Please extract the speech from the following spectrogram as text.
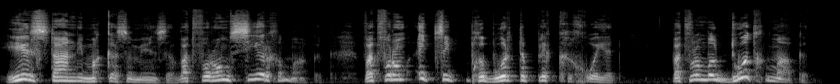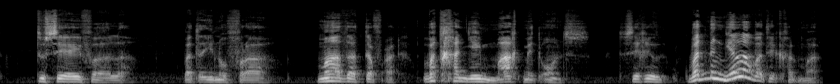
Hier staan die Mekka se mense wat vir hom seer gemaak het, wat vir hom uit sy geboorteplek gegooi het, wat vir hom wil doodgemaak het. Toe sê hy vir hulle, wat hy nou vra, "Mada taf'al? Wat gaan jy maak met ons?" Toe sê hy, "Wat dink julle wat ek gaan maak?"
